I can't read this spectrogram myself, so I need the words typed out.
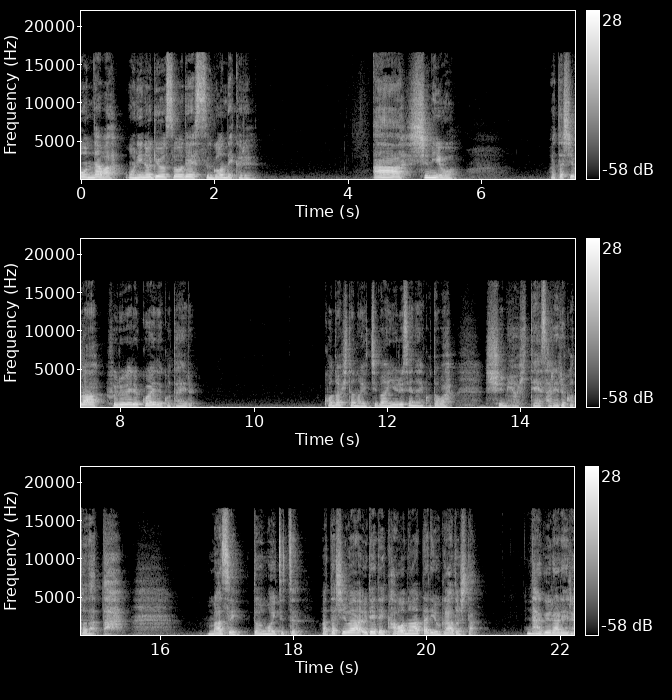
女は鬼の形相で凄んでくる。ああ、趣味を。私は震える声で答える。この人の一番許せないことは趣味を否定されることだった。まずいと思いつつ、私は腕で顔のあたりをガードした。殴られる。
